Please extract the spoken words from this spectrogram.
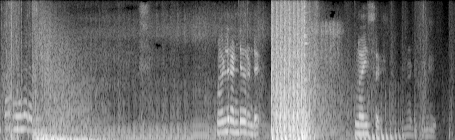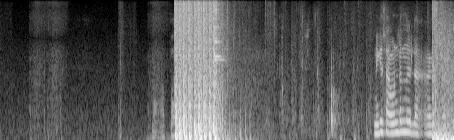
അപ്പൊ മൂന്നര മുകളിൽ രണ്ടുപേരുണ്ട്. നൈസ്. എനിക്ക് സൗണ്ട് ഒന്നും ഇല്ല അടുത്ത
